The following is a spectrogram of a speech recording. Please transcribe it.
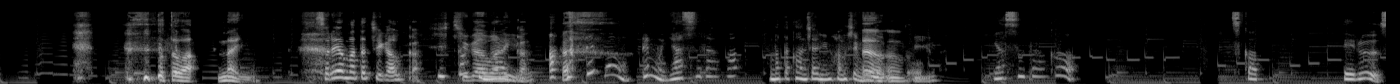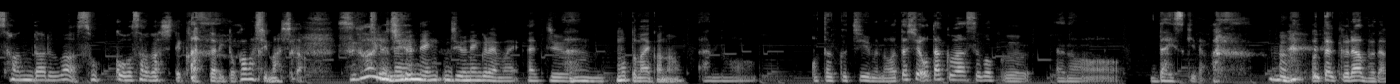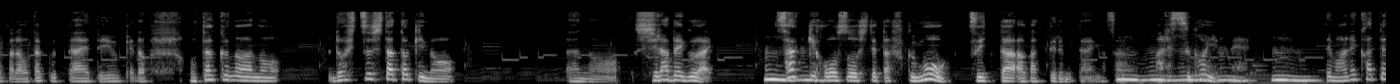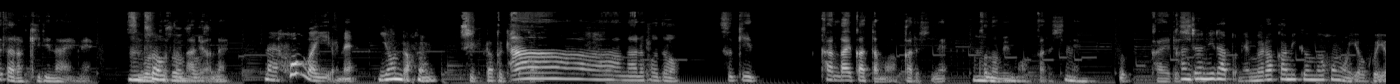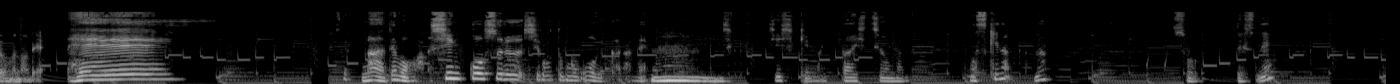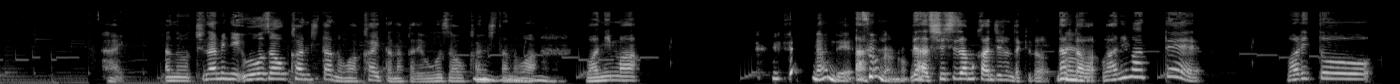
ことはないの？それはまた違うか。違う割か。あ、でも、でも安田が、また患者の話に戻ると、うんうん安田が使ってるサンダルは速攻探して買ったりとかはしました。すごいよ10ね。年、10年ぐらい前、あ、10、うん、もっと前かな。あの、オタクチームの、私オタクはすごく、あの、大好きだから。う んオタクラブだからオタクってあえて言うけど、オタクのあの、露出した時の、あの、調べ具合。さっき放送してた服もツイッター上がってるみたいなさ。あれすごいよね。。うんうんうんうんでもあれ買ってたらきりないね。うんすごいことになるよね。ね本はいいよね。読んだ本知った時とか。あー、なるほど。好き、考え方もわかるしね。好みもわかるしね。買えるし。患者にだとね、村上くんが本をよく読むので。へー。まあでも、進行する仕事も多いからね。うん。知識もいっぱい必要なの。まあ、好きなんだな。そうですね。はい。あの、ちなみに魚座を感じたのは、書いた中で魚座を感じたのは、うんうんうんワニマ。なんで？あそうなの？で、獅子座も感じるんだけど、なんか、ワニマって、割と、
